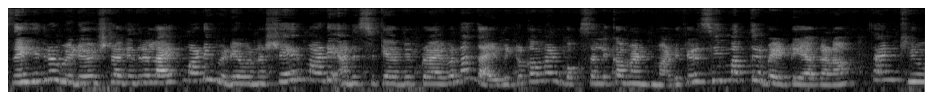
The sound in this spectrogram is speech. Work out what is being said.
ಸ್ನೇಹಿತರೆ ವಿಡಿಯೋ ಇಷ್ಟ ಆಗಿದ್ರೆ ಲೈಕ್ ಮಾಡಿ ವಿಡಿಯೋವನ್ನು ಶೇರ್ ಮಾಡಿ, ಅನಿಸಿಕೆ, ಅಭಿಪ್ರಾಯವನ್ನು ದಯವಿಟ್ಟು ಕಮೆಂಟ್ ಬಾಕ್ಸ್ ಅಲ್ಲಿ ಕಮೆಂಟ್ ಮಾಡಿ ತಿಳಿಸಿ ಮತ್ತೆ ಭೇಟಿಯಾಗೋಣ. ಥ್ಯಾಂಕ್ ಯು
